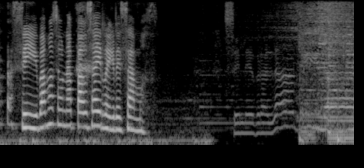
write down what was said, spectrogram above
Sí, vamos a una pausa y regresamos. Celebra la vida.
